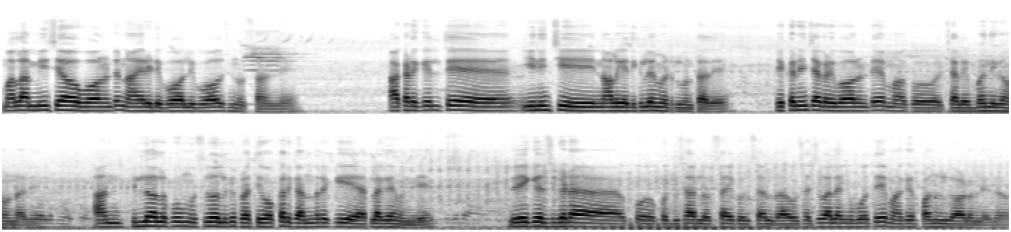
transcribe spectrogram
మళ్ళీ మీ సేవ పోవాలంటే నాయరెడ్డి పోవాలి పోవాల్సింది వస్తుంది. అక్కడికి వెళ్తే ఈ నుంచి నాలుగైదు కిలోమీటర్లు ఉంటుంది. ఇక్కడ నుంచి అక్కడికి పోవాలంటే మాకు చాలా ఇబ్బందిగా ఉన్నది పిల్లలకు ముసలి ప్రతి ఒక్కరికి అందరికీ అట్లాగే ఉంది. వెహికల్స్ కూడా కొ- కొద్దిసార్లు వస్తాయి కొద్దిసార్లు రావు. సచివాలయంకి పోతే మాకేం పనులు కావడం లేదు.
